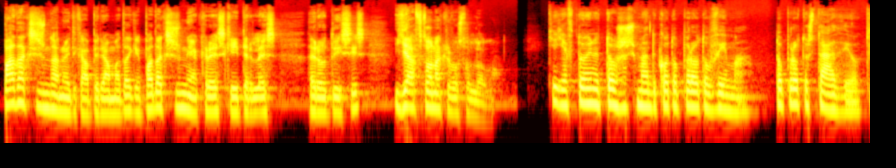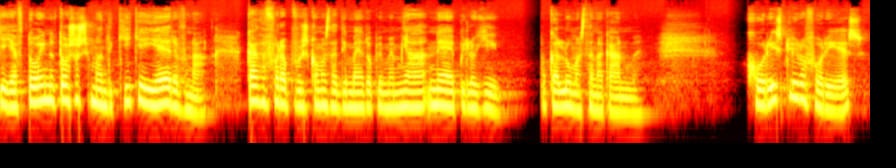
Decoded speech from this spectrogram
Πάντα αξίζουν τα νοητικά πειράματα και πάντα αξίζουν οι ακραίες και οι τρελέ ερωτήσεις για αυτόν ακριβώς τον λόγο. Και γι' αυτό είναι τόσο σημαντικό το πρώτο βήμα, το πρώτο στάδιο. Και γι' αυτό είναι τόσο σημαντική και η έρευνα κάθε φορά που βρισκόμαστε αντιμέτωποι με μια νέα επιλογή που καλούμαστε να κάνουμε. Χωρίς πληροφορίες,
